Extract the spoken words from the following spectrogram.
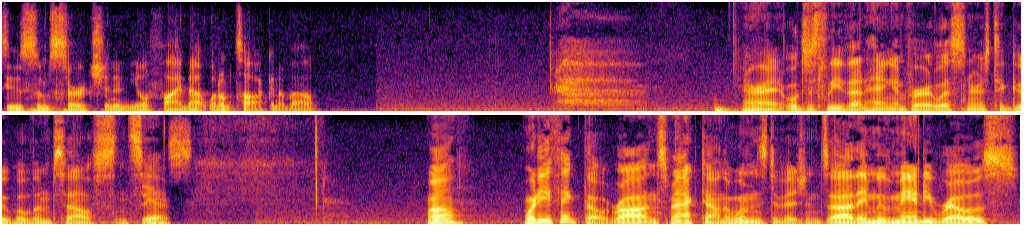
do some searching and you'll find out what i'm talking about All right, we'll just leave that hanging for our listeners to Google themselves and see. yes Well, what do you think though? Raw and SmackDown, the women's divisions. Uh, they moved Mandy Rose,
